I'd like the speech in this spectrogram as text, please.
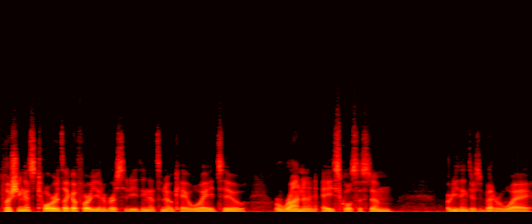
pushing us towards like a four-year university? Do you think that's an okay way to run a school system, or do you think there's a better way?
